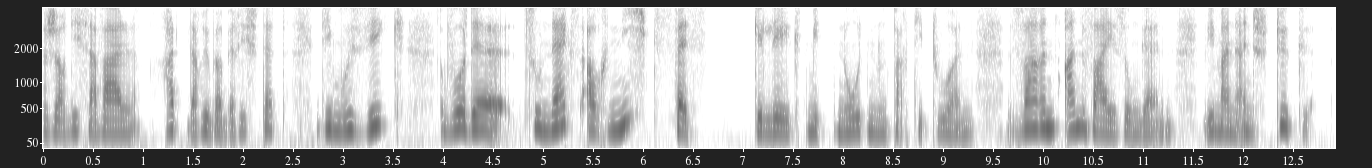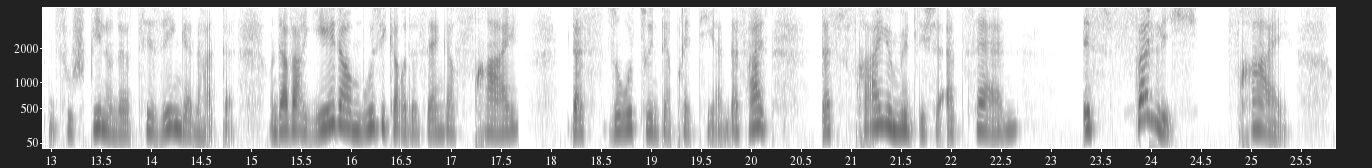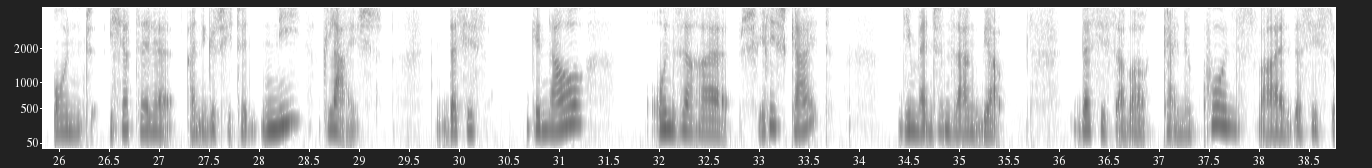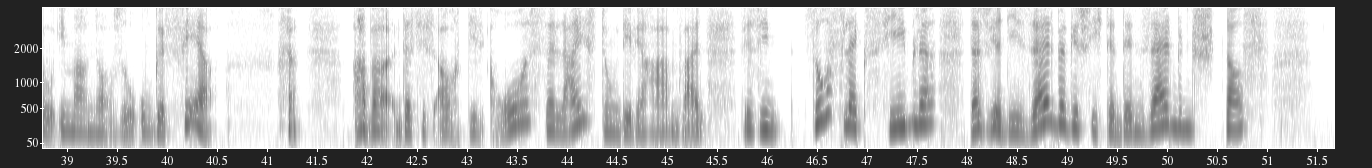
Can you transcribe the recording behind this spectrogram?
Jordi Saval hat darüber berichtet, die Musik wurde zunächst auch nicht festgelegt mit Noten und Partituren. Es waren Anweisungen, wie man ein Stück zu spielen oder zu singen hatte. Und da war jeder Musiker oder Sänger frei, das so zu interpretieren. Das heißt, das freie mündliche Erzählen ist völlig frei. Und ich erzähle eine Geschichte nie gleich. Das ist genau unsere Schwierigkeit. Die Menschen sagen, ja, das ist aber keine Kunst, weil das ist so immer noch so ungefähr. Aber das ist auch die große Leistung, die wir haben, weil wir sind so flexibel, dass wir dieselbe Geschichte, denselben Stoff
